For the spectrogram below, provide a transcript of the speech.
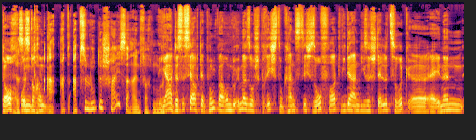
Doch, das und, ist doch und, ab, absolute Scheiße einfach nur. Ja, das ist ja auch der Punkt, warum du immer so sprichst. Du kannst dich sofort wieder an diese Stelle zurück äh, erinnern,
